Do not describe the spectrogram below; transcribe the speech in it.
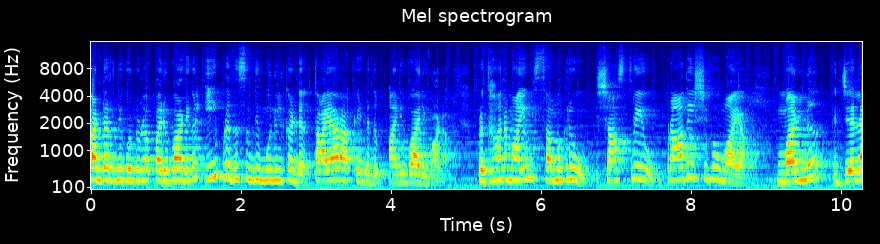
കണ്ടറിഞ്ഞുകൊണ്ടുള്ള പരിപാടികൾ ഈ പ്രതിസന്ധി മുന്നിൽ കണ്ട് തയ്യാറാക്കേണ്ടതും അനിവാര്യമാണ്. പ്രധാനമായും സമഗ്രവും ശാസ്ത്രീയവും പ്രാദേശികവുമായ മണ്ണ് ജല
